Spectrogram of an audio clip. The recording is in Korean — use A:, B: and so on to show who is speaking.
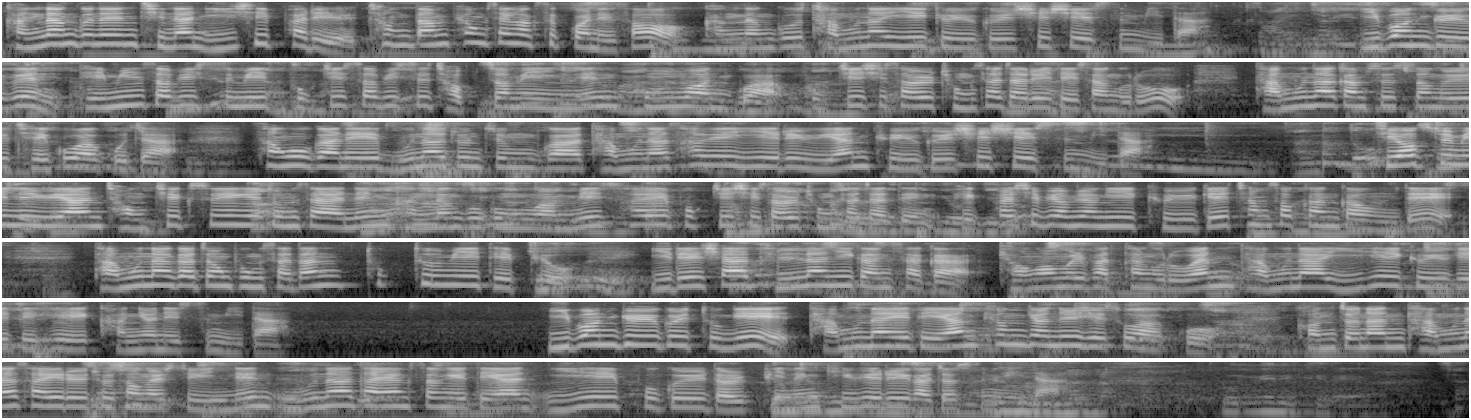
A: 강남구는 지난 28일 청담 평생학습관에서 강남구 다문화 이해 교육을 실시했습니다. 이번 교육은 대민 서비스 및 복지 서비스 접점에 있는 공무원과 복지시설 종사자를 대상으로 다문화 감수성을 제고하고자 상호 간의 문화 존중과 다문화 사회 이해를 위한 교육을 실시했습니다. 지역 주민을 위한 정책 수행에 종사하는 강남구 공무원 및 사회복지시설 종사자 등 180여 명이 교육에 참석한 가운데 다문화 가정 봉사단 톡투미 대표 이레샤 딜라니 강사가 경험을 바탕으로 한 다문화 이해 교육에 대해 강연했습니다. 이번 교육을 통해 다문화에 대한 편견을 해소하고 건전한 다문화 사회를 조성할 수 있는 문화 다양성에 대한 이해의 폭을 넓히는 기회를 가졌습니다.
